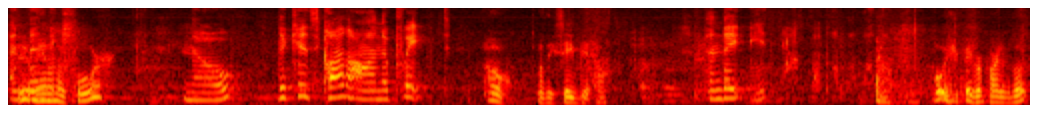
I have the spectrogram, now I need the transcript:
And Did it land on the, the floor? no, the kids caught it on the plate. Oh, well, they saved it, huh? Then they ate. What was your favorite part of the book?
